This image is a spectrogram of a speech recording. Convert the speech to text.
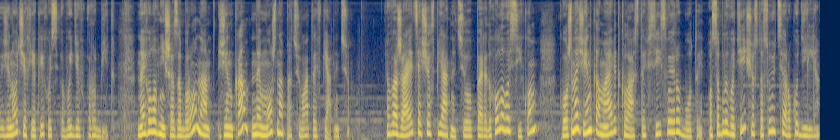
жіночих якихось видів робіт. Найголовніша заборона жінкам не можна працювати в п'ятницю. Вважається, що в п'ятницю перед головосіком кожна жінка має відкласти всі свої роботи, особливо ті, що стосуються рукоділля.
